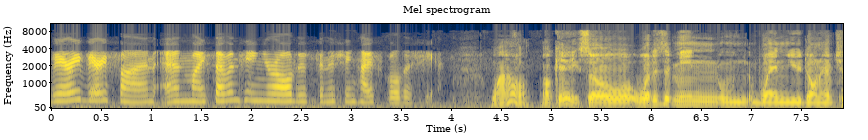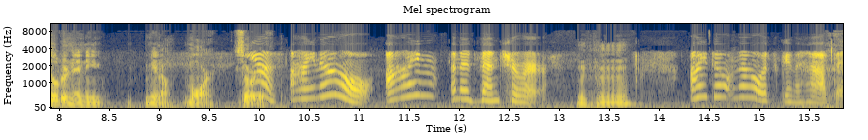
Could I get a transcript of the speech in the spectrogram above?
Very, very fun. And my 17 year old is finishing high school this year. Wow. Okay. So what does it mean when you don't have children any, you know, more sort of Yes, I know. I'm an adventurer. of? I don't know what's going to happen.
